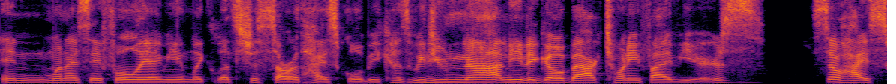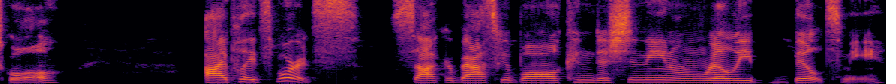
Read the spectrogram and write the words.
And when I say fully, I mean like let's just start with high school because we do not need to go back 25 years. So, high school, I played sports, soccer, basketball, conditioning really built me.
